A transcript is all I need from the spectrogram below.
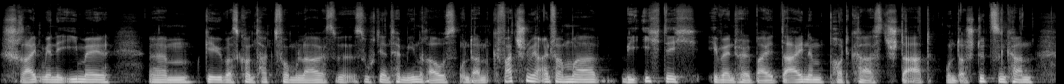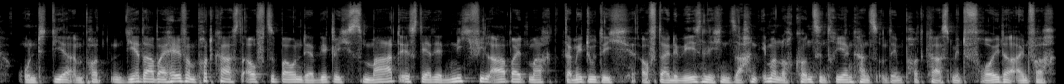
schreib mir eine E-Mail, ähm, geh übers Kontaktformular, such dir einen Termin raus und dann quatschen wir einfach mal, wie ich dich eventuell bei deinem Podcast-Start unterstützen kann und dir, dir dabei helfe, einen Podcast aufzubauen, der wirklich smart ist, der dir nicht viel Arbeit macht, damit du dich auf deine wesentlichen Sachen immer noch konzentrieren kannst und den Podcast mit Freude einfach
